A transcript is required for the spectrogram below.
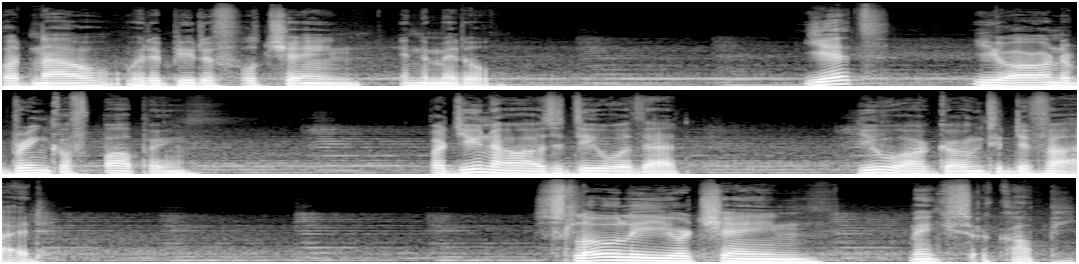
but now with a beautiful chain in the middle. Yet, you are on the brink of popping. But you know how to deal with that. You are going to divide. Slowly, your chain makes a copy,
